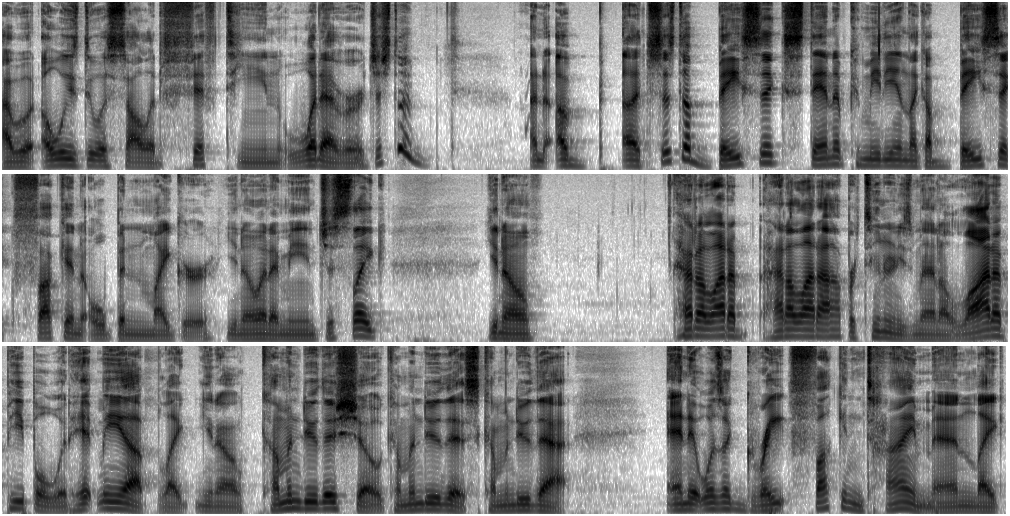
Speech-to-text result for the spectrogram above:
I would always do a solid 15, whatever. Just a an, a, a just a basic stand-up comedian, like a basic fucking open micer. You know what I mean? Just like, you know, had a lot of had a lot of opportunities, man. A lot of people would hit me up, like, you know, come and do this show, come and do this, come and do that. And it was a great fucking time, man. Like,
